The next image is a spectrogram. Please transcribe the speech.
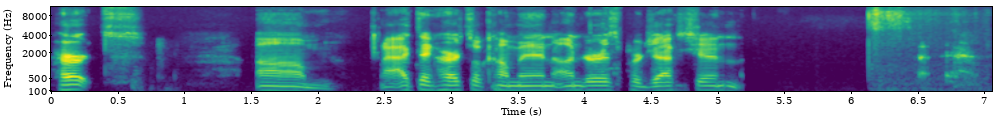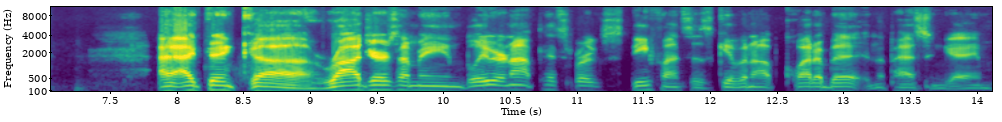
Hurts. Um, I think Hurts will come in under his projection. I, I think uh. I mean, believe it or not, Pittsburgh's defense has given up quite a bit in the passing game.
